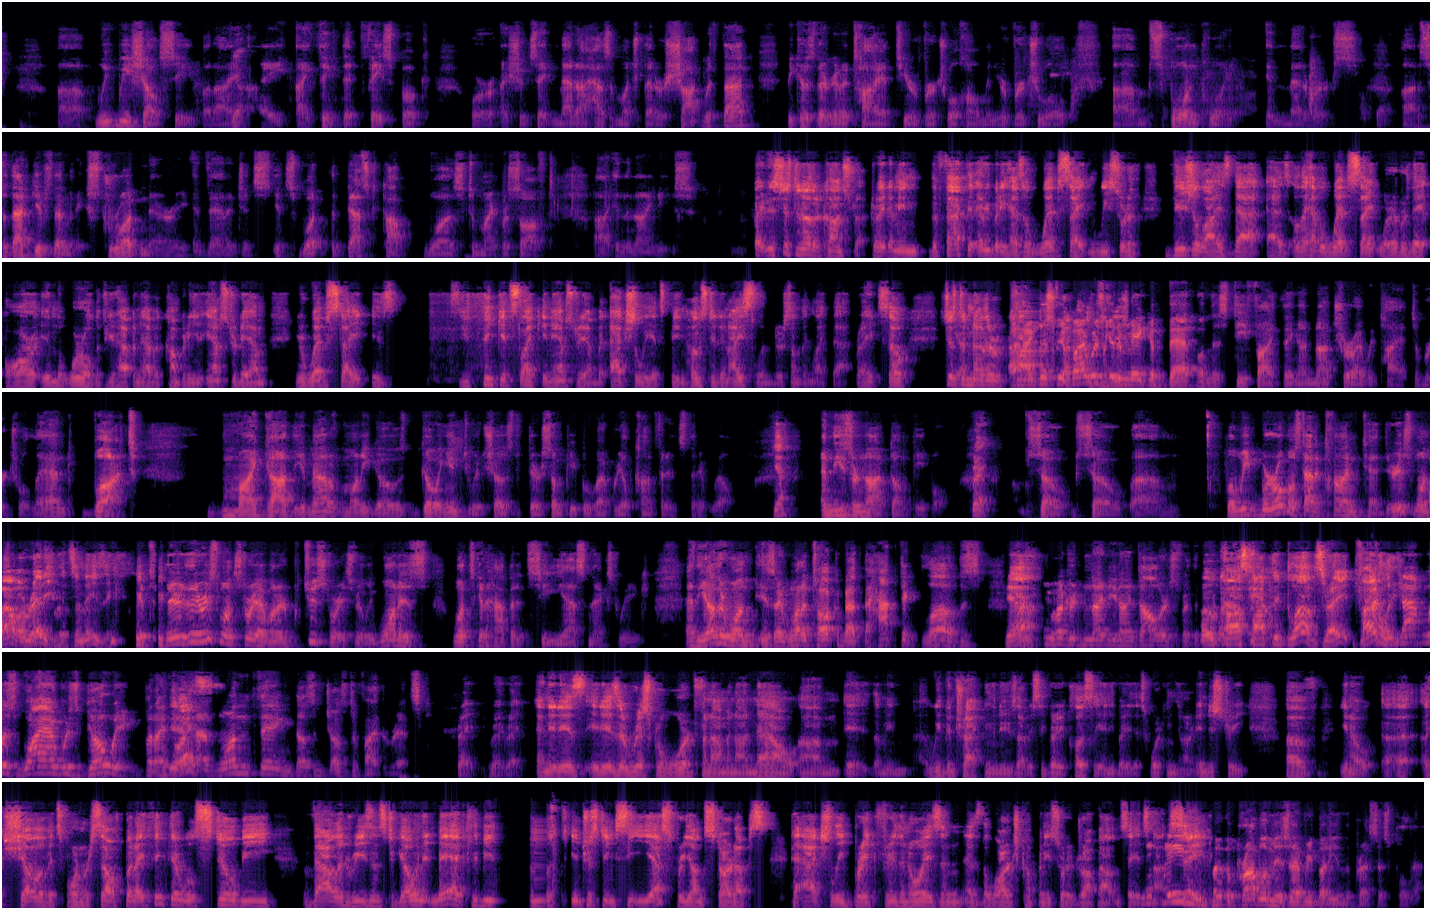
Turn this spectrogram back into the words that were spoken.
uh, we we shall see. But I, yeah. I I think that Facebook, or I should say Meta, has a much better shot with that because they're going to tie it to your virtual home and your virtual um, spawn point in metaverse. Uh, so that gives them an extraordinary advantage. It's it's what the desktop was to Microsoft uh, in the 90s. Right. It's just another construct, right? I mean, the fact that everybody has a website and we sort of visualize that as, oh, they have a website wherever they are in the world. If you happen to have a company in Amsterdam, your website is, you think it's like in Amsterdam, but actually it's being hosted in Iceland or something like that, right? So it's just yeah. another. I just, if I was going to make a bet on this DeFi thing, I'm not sure I would tie it to virtual land, but my God, the amount of money goes going into it shows that there are some people who have real confidence that it will. Yeah, and these are not dumb people. Right. So, so, um, well, we we're almost out of time, Ted. There is one. Wow, already that's amazing. there, there is one story I wanted. Two stories really. One is what's going to happen at CES next week, and the other one is I want to talk about the haptic gloves. Yeah, two hundred and ninety nine dollars for the low cost haptic gloves. Right. Finally, that was why I was going, but I thought yes. that one thing doesn't justify the risk. Right, right, right. And it is it is a risk reward phenomenon now. Um, it, I mean, we've been tracking the news obviously very closely. Anybody that's working in our industry of you know a, a shell of its former self, but I think there will still be valid reasons to go. And it may actually be the most interesting CES for young startups to actually break through the noise and as the large companies sort of drop out and say it's not safe. but the problem is everybody in the press has pulled out.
